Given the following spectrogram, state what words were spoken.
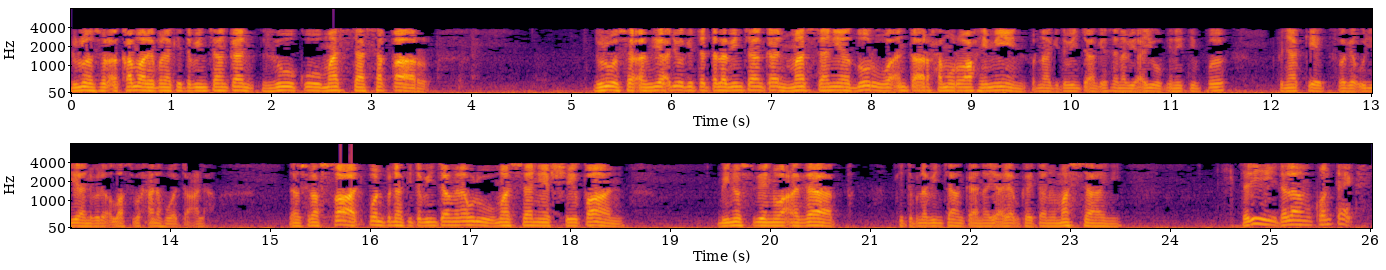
Dulu surah Al-Qamar yang pernah kita bincangkan Zuku masa saqar. Dulu surah Al-Anbiya juga kita telah bincangkan Masanya dur wa anta arhamur rahimin. Pernah kita bincang kisah Nabi Ayub Yang ditimpa penyakit sebagai ujian daripada Allah Subhanahu Wa Taala. Dan surah Sad pun pernah kita bincangkan dahulu Masanya syaitan Binusbin wa azab. Kita pernah bincangkan ayat-ayat berkaitan dengan masa ini Jadi dalam konteks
